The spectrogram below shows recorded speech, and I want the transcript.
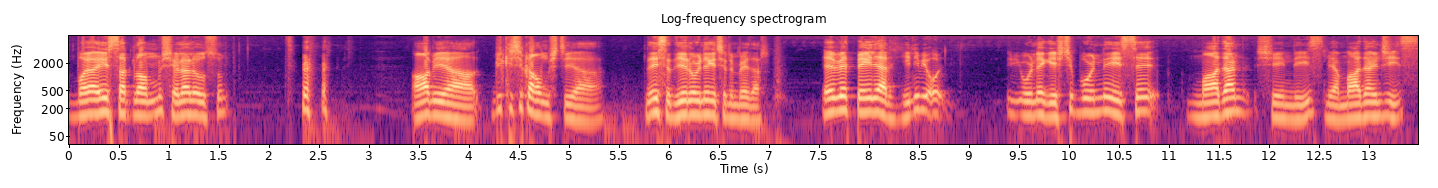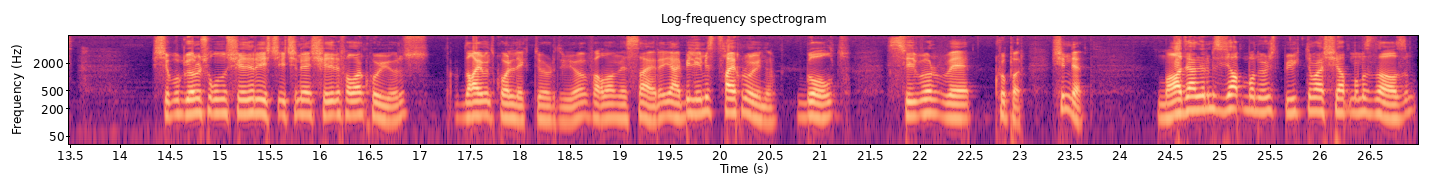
bayağı iyi saklanmış. Helal olsun. abi ya bir kişi kalmıştı ya. Neyse diğer oyuna geçelim beyler. Evet beyler yeni bir oy- oyuna geçtik. Bu oyun neyse maden şeyindeyiz. Yani madenciyiz. İşte bu görmüş olduğunuz şeyleri iç- içine şeyleri falan koyuyoruz. Diamond Collector diyor falan vesaire. Yani bildiğimiz Tycoon oyunu. Gold, Silver ve Copper. Şimdi Madenlerimizi yapmadan önce büyük ihtimal şey yapmamız lazım.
